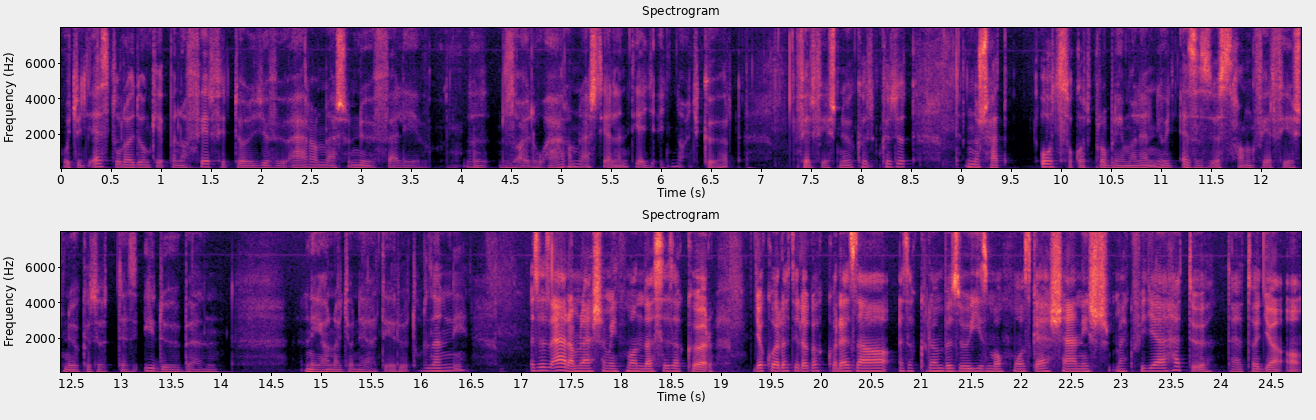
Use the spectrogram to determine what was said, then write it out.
Úgyhogy ez tulajdonképpen a férfitől jövő áramlás a nő felé zajló áramlást jelenti, egy, egy nagy kört férfi és nő között. Nos, hát ott szokott probléma lenni, hogy ez az összhang férfi és nő között ez időben néha nagyon eltérő tud lenni, ez az áramlás, amit mondasz, ez a kör, gyakorlatilag akkor ez a, ez a különböző izmok mozgásán is megfigyelhető? Tehát, hogy a, a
